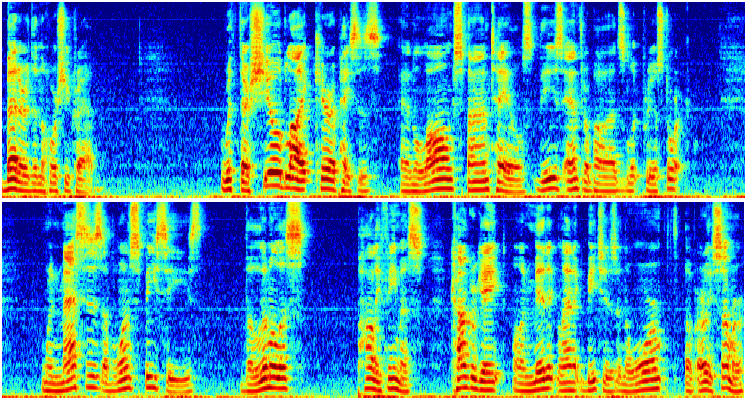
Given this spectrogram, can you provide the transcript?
better than the horseshoe crab. With their shield like carapaces and long spine tails, these anthropods look prehistoric. When masses of one species, the Limulus polyphemus, congregate on mid Atlantic beaches in the warmth of early summer,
